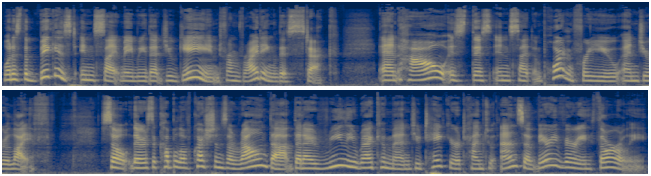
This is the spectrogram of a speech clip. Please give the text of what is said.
what is the biggest insight maybe that you gained from writing this stack? And how is this insight important for you and your life? So, there's a couple of questions around that that I really recommend you take your time to answer very, very thoroughly.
